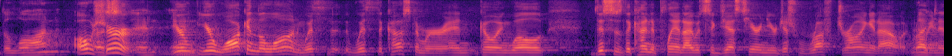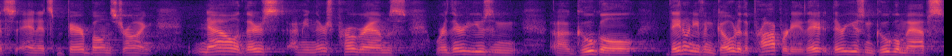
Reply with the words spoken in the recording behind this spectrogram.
the lawn. Oh uh, sure. And, and you're you're walking the lawn with the, with the customer and going well. This is the kind of plant I would suggest here, and you're just rough drawing it out. Right. I mean, it's and it's bare bones drawing. Now there's, I mean, there's programs where they're using uh, Google they don't even go to the property. They're, they're using Google Maps,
